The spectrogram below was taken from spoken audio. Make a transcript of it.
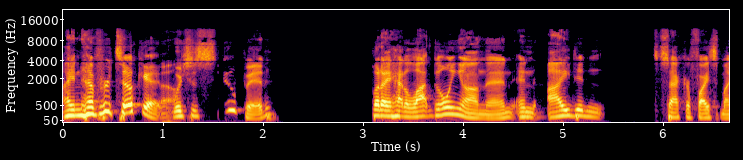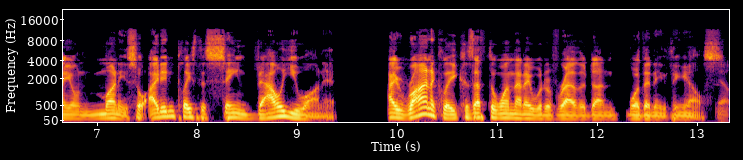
I never took it, Yeah. which is stupid. But I had a lot going on then, and I didn't sacrifice my own money. So I didn't place the same value on it. Ironically, because that's the one that I would have rather done more than anything else. Yeah.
